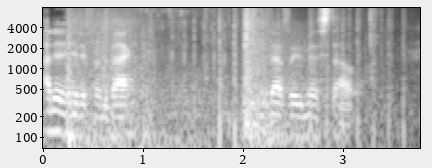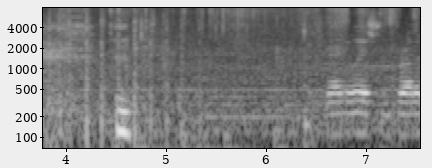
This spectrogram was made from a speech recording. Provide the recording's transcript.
I didn't hit it from the back. I Definitely missed out. Congratulations, brother.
